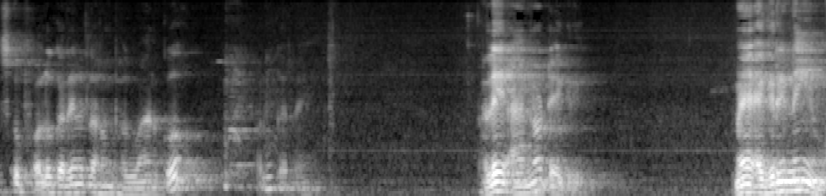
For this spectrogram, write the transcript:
उसको फॉलो कर रहे हैं मतलब हम भगवान को फॉलो कर रहे हैं। भले आई एम नॉट एग्री मैं एग्री नहीं हूँ।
